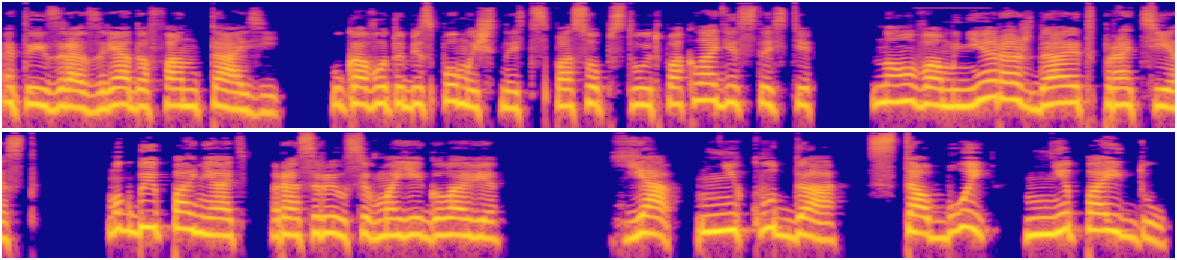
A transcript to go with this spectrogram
это из разряда фантазий. У кого-то беспомощность способствует покладистости, но во мне рождает протест. Мог бы и понять, раз рылся в моей голове. Я никуда с тобой не пойду.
